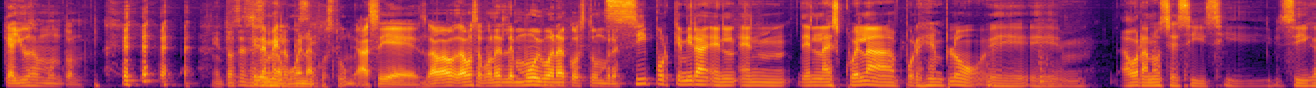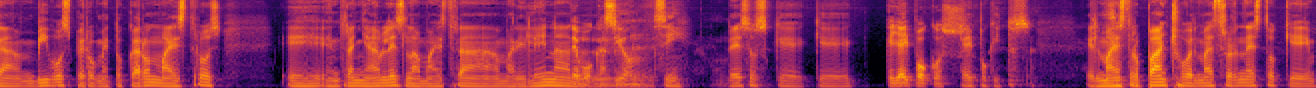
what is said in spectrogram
que ayuda un montón. Entonces es Créeme una buena sí. costumbre. Así es. Vamos vamos a ponerle muy buena costumbre. Sí, porque mira, en, en- en la escuela, por ejemplo, eh, eh, ahora no sé si, si sigan vivos, pero me tocaron maestros eh, entrañables, la maestra Marilena. De vocación. sí, de esos que, que, Que ya hay pocos. que hay poquitos. El maestro Pancho, el maestro Ernesto, que,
